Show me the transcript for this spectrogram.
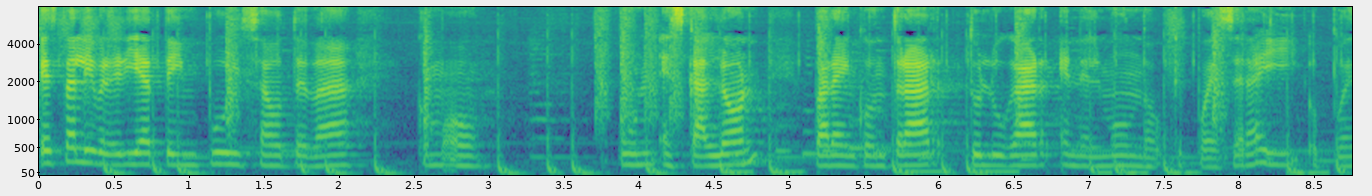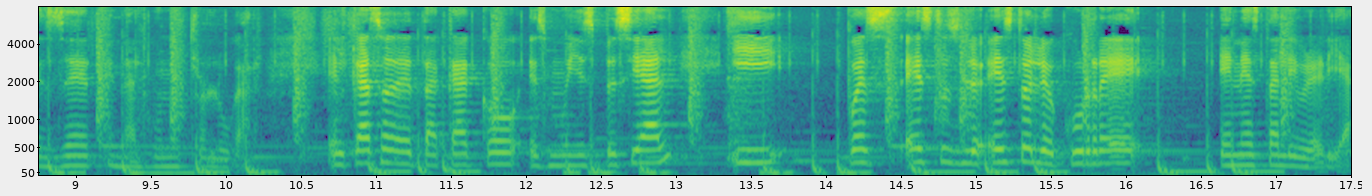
esta librería te impulsa o te da como un escalón para encontrar tu lugar en el mundo, que puede ser ahí o puede ser en algún otro lugar. El caso de Takako es muy especial y pues esto, esto le ocurre en esta librería.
